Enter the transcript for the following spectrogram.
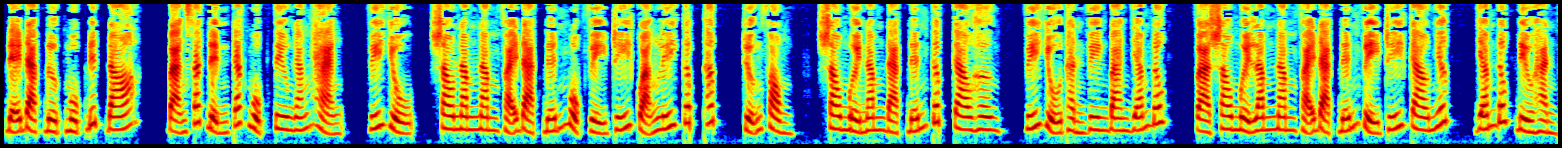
Để đạt được mục đích đó, bạn xác định các mục tiêu ngắn hạn, ví dụ, sau 5 năm phải đạt đến một vị trí quản lý cấp thấp, trưởng phòng, sau 10 năm đạt đến cấp cao hơn, ví dụ thành viên ban giám đốc, và sau 15 năm phải đạt đến vị trí cao nhất, giám đốc điều hành.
